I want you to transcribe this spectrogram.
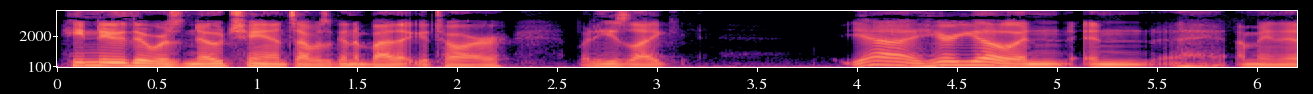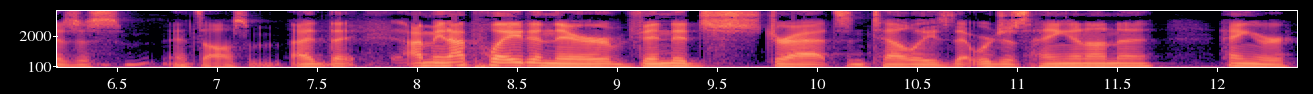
He knew there was no chance I was going to buy that guitar, but he's like, "Yeah, here you go." And and I mean, it's just it's awesome. I th- I mean, I played in their vintage Strats and Tellys that were just hanging on a hanger,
